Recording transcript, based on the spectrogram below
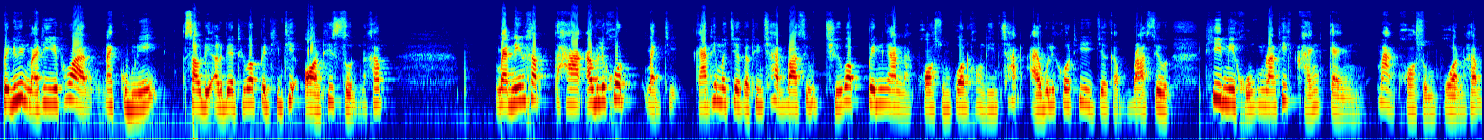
เป็นนิมิตหมายที่ดีเพราะว่าในกลุ่มนี้ซาอุดิอาระเบียถือว่าเป็นทีมที่อ่อนที่สุดนะครับแมตช์นี้นะครับทางไอวอรี่โคสแมตช์ที่การที่มาเจอกับทีมชาติบราซิลถือว่าเป็นงานหนักพอสมควรของทีมชาติไอวอรี่โคสที่เจอกับบราซิล ที่มีขุมกำลังที่แข็งแกร่งมากพอสมควรครับ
